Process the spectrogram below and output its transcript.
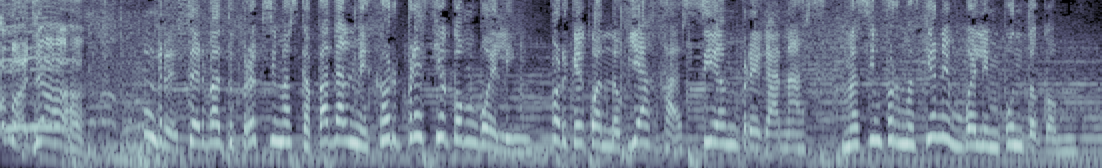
¡Toma ya! Reserva tu próxima escapada al mejor precio con Vueling, porque cuando viajas siempre ganas. Más información en vueling.com.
